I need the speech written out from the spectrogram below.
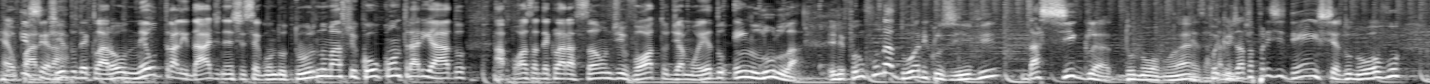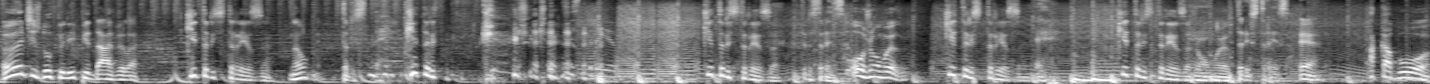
Por o que partido será? declarou neutralidade neste segundo turno, mas ficou contrariado após a declaração de voto de Amoedo em Lula. Ele foi um fundador, inclusive, da sigla do Novo, né? Foi Exatamente. candidato à presidência do Novo antes do Felipe Dávila. Que tristeza, não? Triste- Que, tri... Estrela. que tristeza. Tristeza. Ô, João Moedo, que tristeza. É, Que tristeza, João Moedo. tristeza. É, acabou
